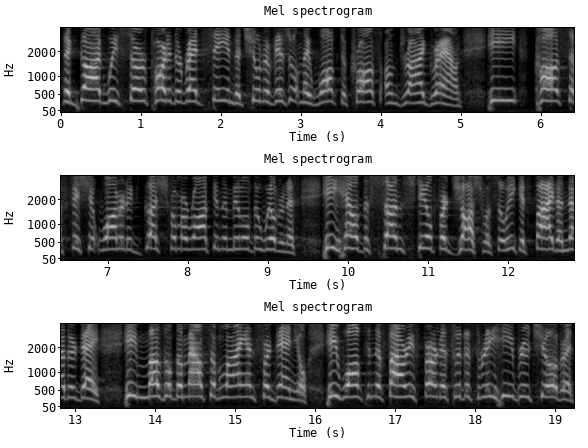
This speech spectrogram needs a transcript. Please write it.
The God we serve parted the Red Sea and the children of Israel, and they walked across on dry ground. He caused sufficient water to gush from a rock in the middle of the wilderness. He held the sun still for Joshua so he could fight another day. He muzzled the mouths of lions for Daniel. He walked in the fiery furnace with the three Hebrew children.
